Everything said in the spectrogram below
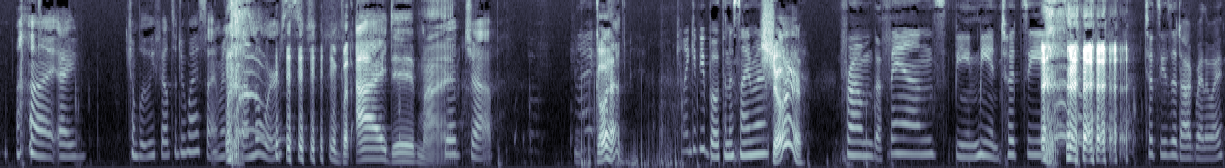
I, I completely failed to do my assignment. but I'm the worst. but I did mine. Good job. I, Go ahead. can I give you both an assignment? Sure. From the fans, being me and Tootsie. Tootsie's a dog, by the way.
